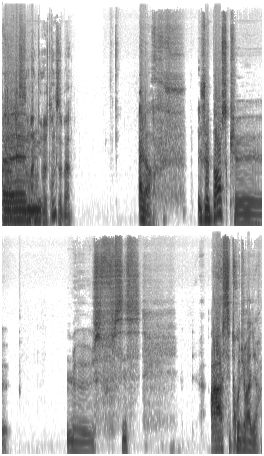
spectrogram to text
Euh, saison un de Game of Thrones ou pas? Alors, je pense que le c'est ah c'est trop dur à dire.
